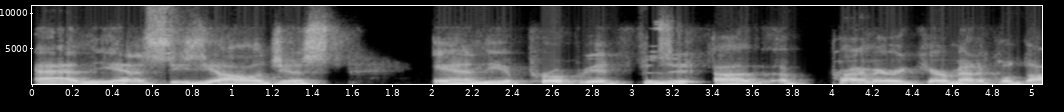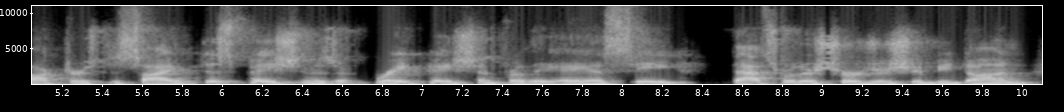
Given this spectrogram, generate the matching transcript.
and the anesthesiologist and the appropriate uh, primary care medical doctors decide this patient is a great patient for the ASC. That's where their surgery should be done.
